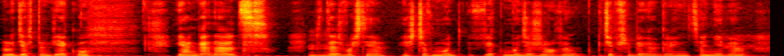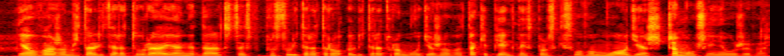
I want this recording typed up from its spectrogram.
ludzie w tym wieku, young adults, czy Mhm. też właśnie jeszcze w, w wieku młodzieżowym, gdzie przebiega granica, nie wiem. Ja uważam, że ta literatura young adult to jest po prostu literatura, literatura młodzieżowa. Takie piękne jest polskie słowo młodzież, czemu już jej nie używać?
